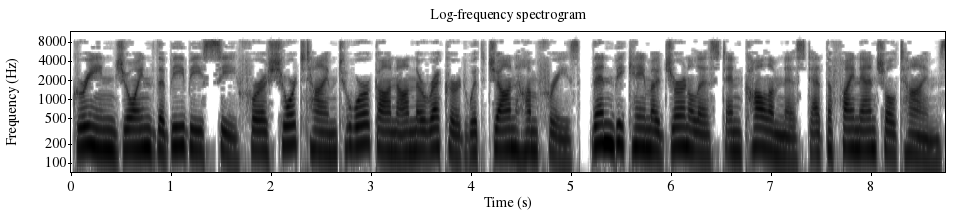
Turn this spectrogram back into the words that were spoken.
Green joined the BBC for a short time to work on On the Record with John Humphrys, then became a journalist and columnist at the Financial Times.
